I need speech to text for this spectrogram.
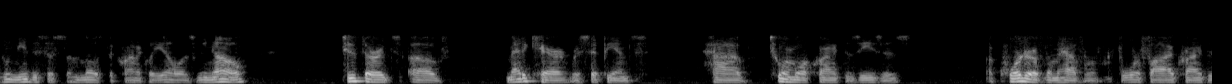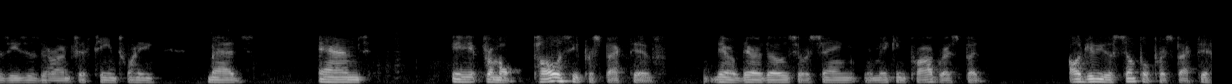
who need the system most, the chronically ill. As we know, two thirds of Medicare recipients have two or more chronic diseases. A quarter of them have four or five chronic diseases. They're on 15, 20 meds. And from a policy perspective, you know, there are those who are saying we're making progress, but I'll give you a simple perspective.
